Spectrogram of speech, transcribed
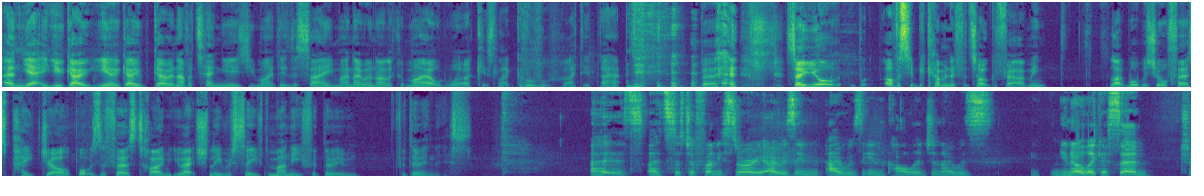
and yet you go you know go go another ten years, you might do the same. I know when I look at my old work, it's like oh I did that. but so you're obviously becoming a photographer. I mean, like what was your first paid job? What was the first time you actually received money for doing for doing this? Uh, it's it's such a funny story. I was in I was in college and I was, you know, like I said, tr-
